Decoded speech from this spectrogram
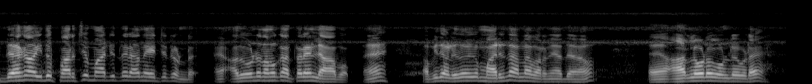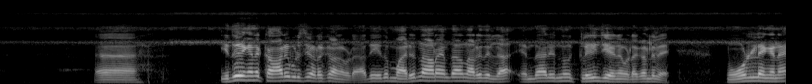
ഇദ്ദേഹം ഇത് പറിച്ച് മാറ്റി തരാമെന്ന് ഏറ്റിട്ടുണ്ട്. അതുകൊണ്ട് നമുക്ക് അത്രയും ലാഭം. ഏഹ് അപ്പോൾ ഇതാണ്. ഇതൊരു മരുന്നാണെന്നാണ് പറഞ്ഞത് അദ്ദേഹം. ആടലോടെ ആടലോടകമുണ്ട് ഇവിടെ ഇത് ഇങ്ങനെ കാട് പിടിച്ച് കിടക്കുകയാണ് ഇവിടെ. അത് ഇത് മരുന്നാണോ എന്താണെന്ന് അറിയത്തില്ല. എന്തായാലും ഇന്ന് ക്ലീൻ ചെയ്യണം ഇവിടെ. കണ്ടില്ലേ? മുകളിൽ ഇങ്ങനെ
